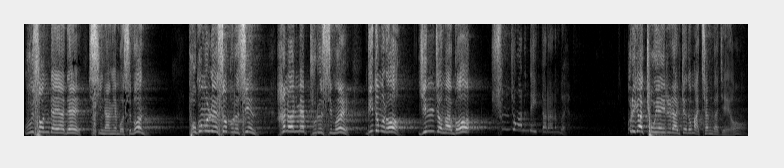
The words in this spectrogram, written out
우선돼야 될 신앙의 모습은 복음을 위해서 부르신 하나님의 부르심을 믿음으로 인정하고 순종하는 데 있다라는 거예요. 우리가 교회 일을 할 때도 마찬가지예요.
